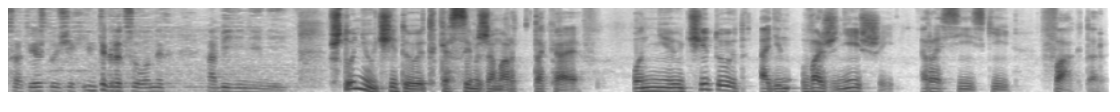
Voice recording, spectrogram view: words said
соответствующих интеграционных объединений. Что не учитывает Касым Жамар Такаев? Он не учитывает один важнейший российский фактор.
